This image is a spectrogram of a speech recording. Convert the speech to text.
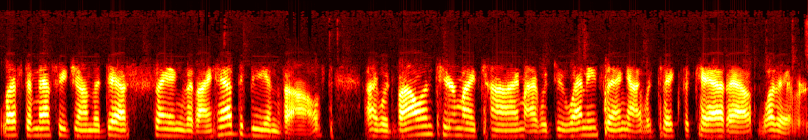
left a message on the desk saying that I had to be involved. I would volunteer my time. I would do anything. I would take the cat out, whatever.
